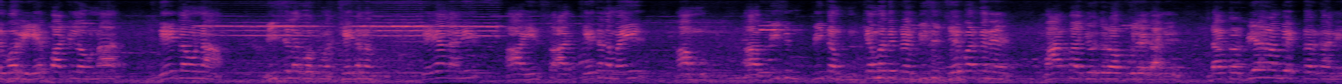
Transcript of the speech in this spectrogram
ఎవరు ఏ పార్టీలో ఉన్నా దేంట్లో ఉన్నా బీసీల కోసం చేతనం చేయాలని ఆ ఆ చేతనమై ఆ బీసీ పీఠం ముఖ్యమంత్రి బీసీ చేపడితేనే మహాత్మా జ్యోతిరావు పూలే కానీ డాక్టర్ బిఆర్ అంబేద్కర్ కానీ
